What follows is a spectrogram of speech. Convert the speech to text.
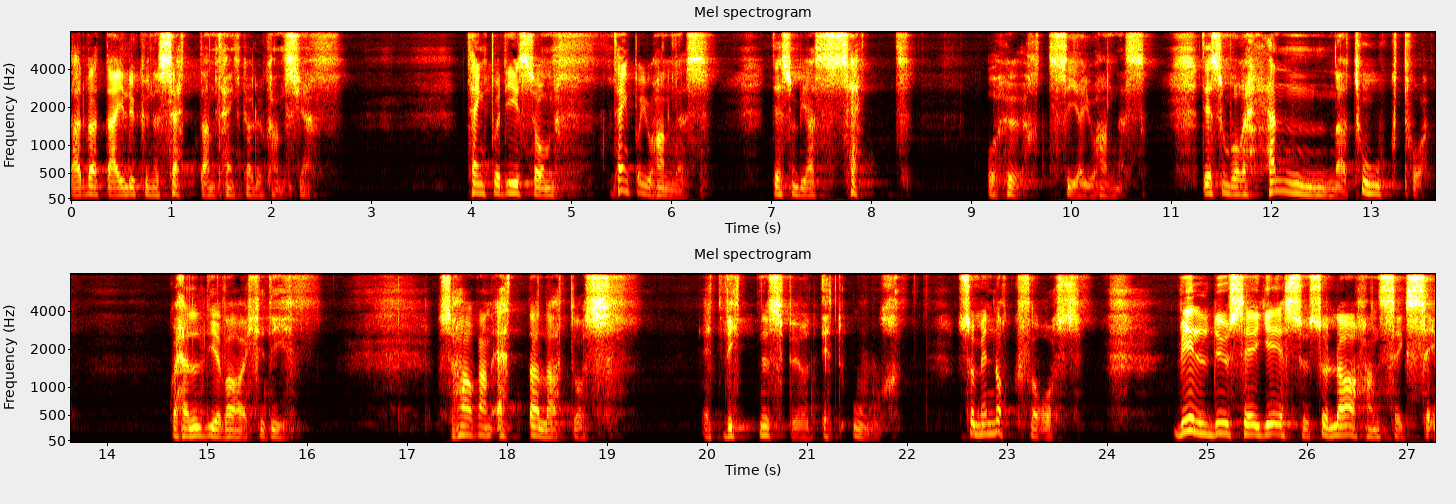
Det hadde vært deilig å kunne sett han, tenker du kanskje. Tenk på de som Tenk på Johannes. Det som vi har sett og hørt, sier Johannes. Det som våre hender tok på. Hvor heldige var ikke de? Så har han etterlatt oss et vitnesbyrd, et ord, som er nok for oss. Vil du se Jesus, så lar han seg se.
